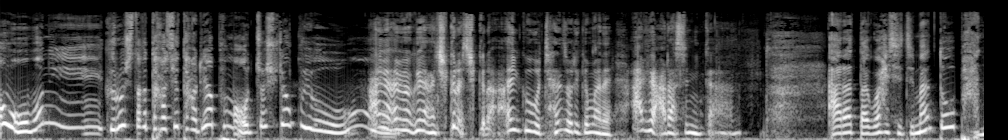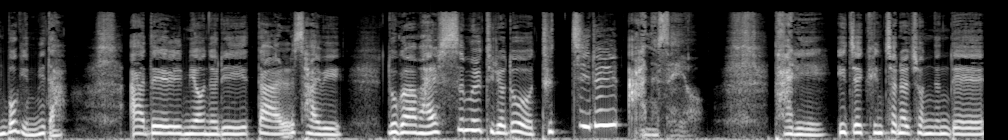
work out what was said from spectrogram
어, 어머니, 그러시다가 다시 다리 아프면 어쩌시려고요? 아유, 아유, 그냥 시끄러, 시끄러. 아이고, 잔소리 그만해. 아유, 알았으니까. 알았다고 하시지만 또 반복입니다. 아들, 며느리, 딸, 사위, 누가 말씀을 드려도 듣지를 않으세요. 다리 이제 괜찮아졌는데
